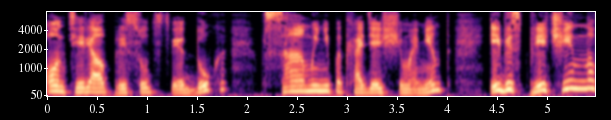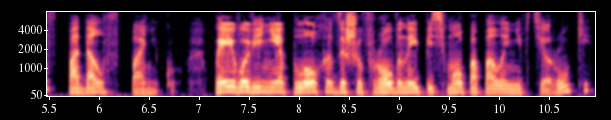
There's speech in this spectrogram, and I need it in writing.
Он терял присутствие духа в самый неподходящий момент и беспричинно впадал в панику. По его вине плохо зашифрованное письмо попало не в те руки.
